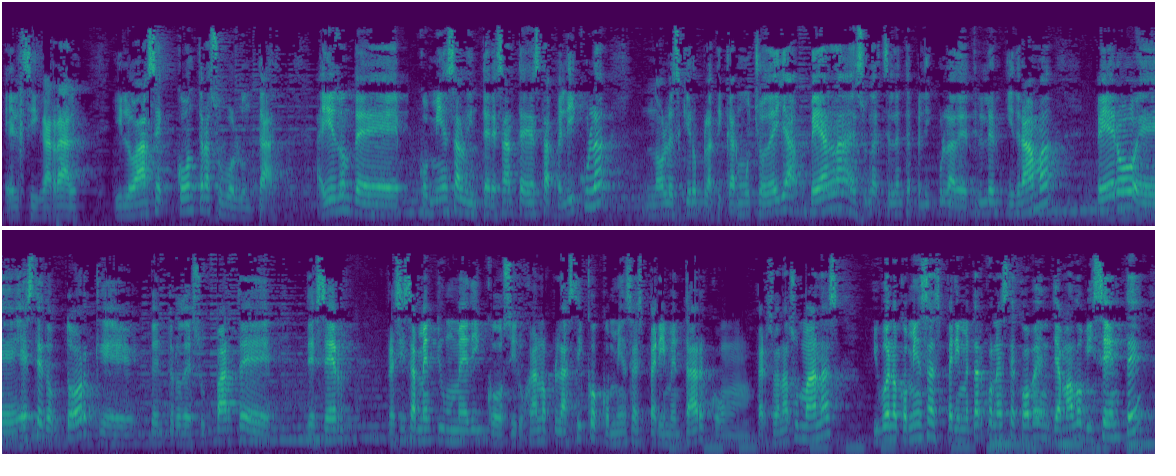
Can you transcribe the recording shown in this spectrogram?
el cigarral, y lo hace contra su voluntad. Ahí es donde comienza lo interesante de esta película. No les quiero platicar mucho de ella. Véanla, es una excelente película de thriller y drama. Pero eh, este doctor, que dentro de su parte de ser precisamente un médico cirujano plástico comienza a experimentar con personas humanas y bueno, comienza a experimentar con este joven llamado Vicente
